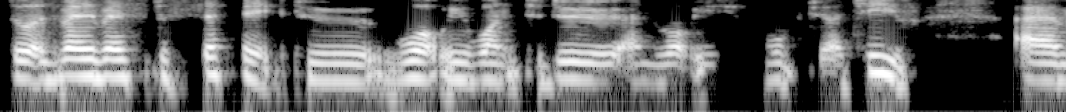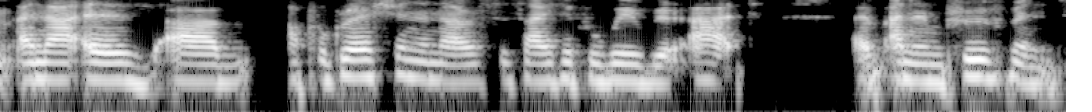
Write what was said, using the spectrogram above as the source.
So it's very very specific to what we want to do and what we hope to achieve, um, and that is um, a progression in our society for where we're at, um, an improvement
